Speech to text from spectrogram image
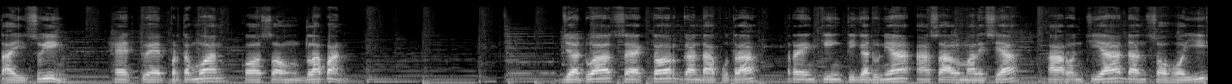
Tai Suing. Head to head pertemuan 08. Jadwal sektor ganda putra, ranking 3 dunia asal Malaysia, Aaron Chia dan Sohoi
